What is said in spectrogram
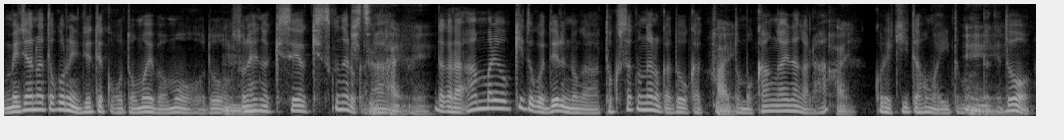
えーメジャーなところに出てこうと思えば思うほど、その辺の規制がきつくなるから、はい、だからあんまり大きいところ出るのが得策なのかどうかっていうことも考えながら、これ聞いた方がいいと思うんだけど、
